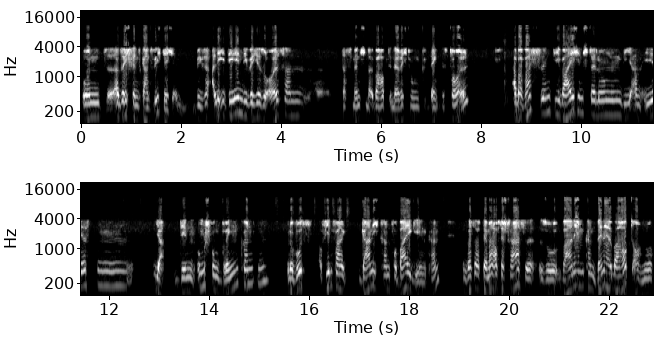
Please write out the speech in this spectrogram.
Und äh, also ich finde es ganz wichtig, wie gesagt, alle Ideen, die wir hier so äußern, äh, dass Menschen da überhaupt in der Richtung denken, ist toll. Aber was sind die Weichenstellungen, die am ehesten ja, den Umschwung bringen könnten? Oder wo es auf jeden Fall gar nicht dran vorbeigehen kann? Und was auch der Mann auf der Straße so wahrnehmen kann, wenn er überhaupt auch nur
